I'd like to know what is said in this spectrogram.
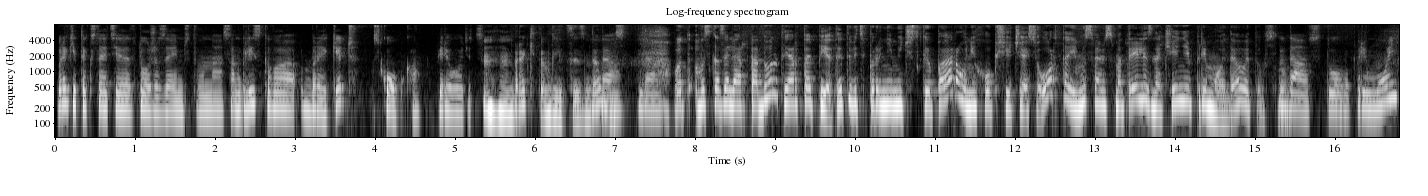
Брекеты, кстати, тоже заимствовано с английского брекет, скобка переводится. Мгм, Брекет англицизм, да, у Да, нас? да. Вот вы сказали ортодонт и ортопед. Это ведь паронимическая пара, у них общая часть орта, и мы с вами смотрели значение прямой, да, у этого слова? Да, слово прямой.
